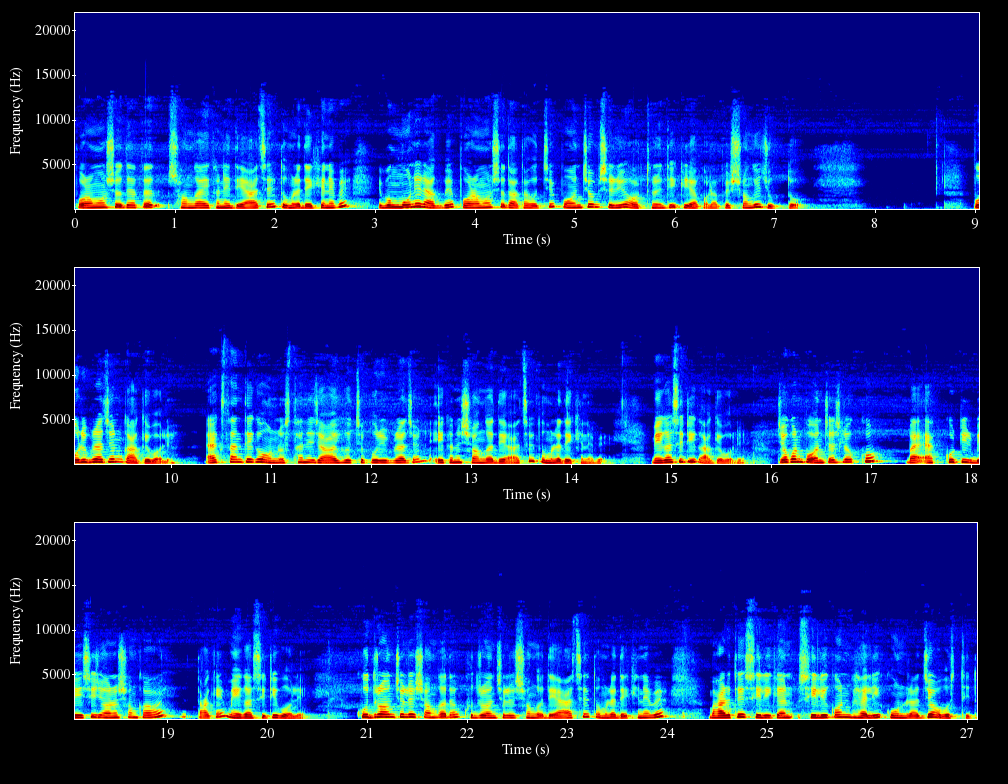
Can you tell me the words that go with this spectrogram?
পরামর্শদাতার সংজ্ঞা এখানে দেওয়া আছে, তোমরা দেখে নেবে। এবং মনে রাখবে, পরামর্শদাতা হচ্ছে পঞ্চম শ্রেণির অর্থনৈতিক ক্রিয়াকলাপের সঙ্গে যুক্ত। পরিব্রাজন কাকে বলে? এক স্থান থেকে অন্য স্থানে যাওয়াই হচ্ছে পরিব্রাজন। এখানে সংজ্ঞা দেওয়া আছে, তোমরা দেখে নেবে। মেগাসিটি কাকে বলে? যখন পঞ্চাশ লক্ষ বা এক কোটির বেশি জনসংখ্যা হয়, তাকে মেগাসিটি বলে। ক্ষুদ্র অঞ্চলের সংজ্ঞা দাও, ক্ষুদ্র অঞ্চলের সংজ্ঞা দেওয়া আছে, তোমরা দেখে নেবে। ভারতের সিলিকন সিলিকন ভ্যালি কোন রাজ্যে অবস্থিত?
